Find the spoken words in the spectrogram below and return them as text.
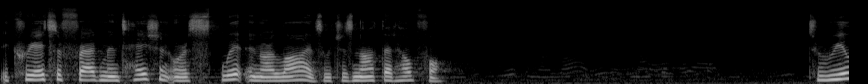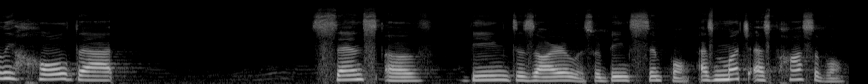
It creates a fragmentation or a split in our lives, which is not that helpful. To really hold that sense of being desireless or being simple as much as possible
